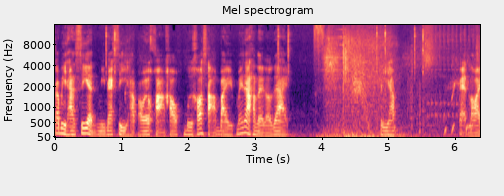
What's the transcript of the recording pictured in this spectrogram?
ก็มีทานเซียนมีแม็กซี่ครับเอาไว้ขวางเขามือเขาสามใบไม่น่าทำอะไรเราได้ ตีครับแปดร้อย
